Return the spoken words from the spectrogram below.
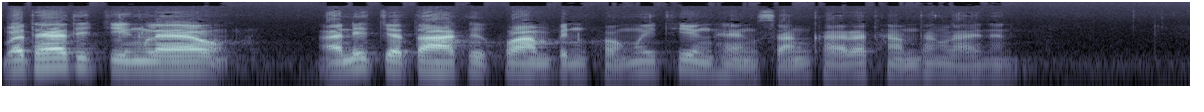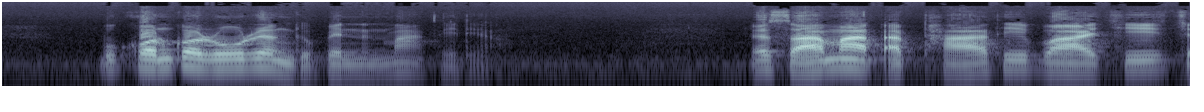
ว่าแท้ที่จริงแล้ว อนิจจตาคือความเป็นของไม่เที่ยงแห่งสังขารธรรมทั้งหลายนั้น บุคคลก็รู้เรื่องอยู่เป็นนั้นมากทีเดียว และสามารถอัถาที่บายชี้แจ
